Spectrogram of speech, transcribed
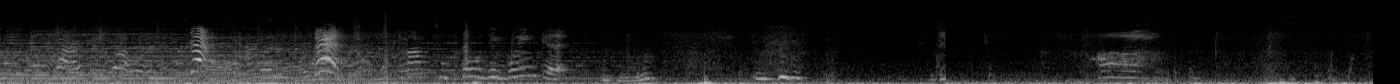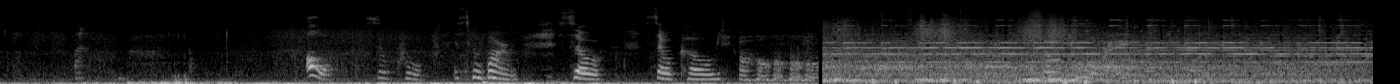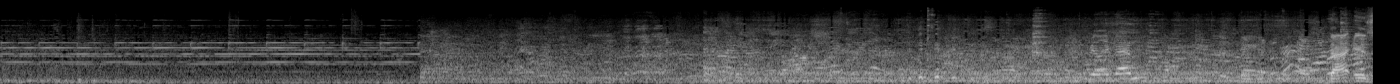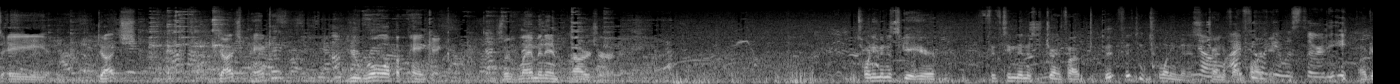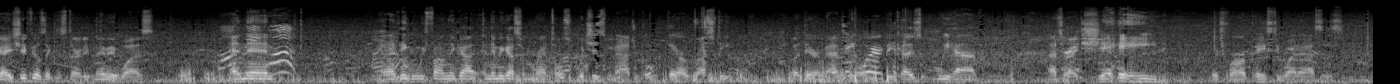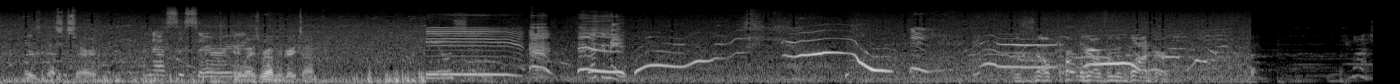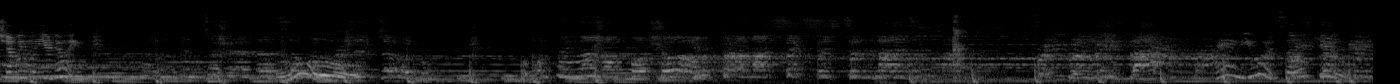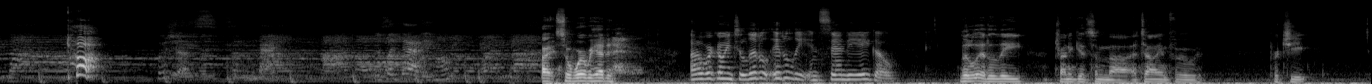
blanket. Ah. Oh, so cool. It's warm. So, so cold. Oh. So cool, really good? That is a Dutch Dutch pancake. You roll up a pancake with lemon and powdered sugar. 20 minutes to get here. 15 minutes to try and find 15 20 minutes to try No, and I feel parking. like it was 30. Okay, she feels like it's 30. Maybe it was. And then and I think we finally got and then we got some rentals, which is magical. They are rusty, but they are magical work. because we have that's right, shade, which for our pasty white asses is necessary. necessary. Anyways, we're having a great time. Look at me. This is how far we are from the water. Come on, show me what you're All right, so where we headed? Oh, we're going to Little Italy in San Diego. Little Italy, trying to get some uh, Italian food for cheap.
